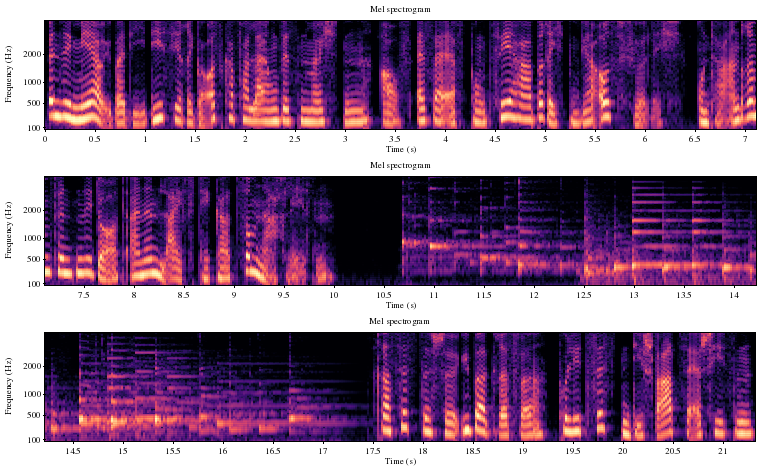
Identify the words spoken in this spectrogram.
Wenn Sie mehr über die diesjährige Oscarverleihung wissen möchten, auf srf.ch berichten wir ausführlich. Unter anderem finden Sie dort einen Live-Ticker zum Nachlesen. Rassistische Übergriffe, Polizisten, die Schwarze erschießen,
